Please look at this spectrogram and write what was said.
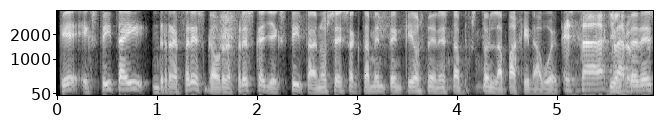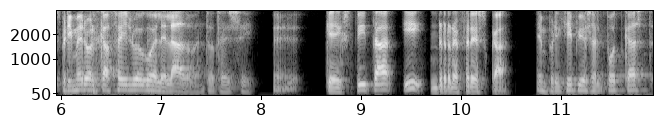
que excita y refresca o refresca y excita. No sé exactamente en qué orden está puesto en la página web. Está, claro, primero el café y luego el helado, entonces sí. Eh, que excita y refresca. En principio es el podcast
